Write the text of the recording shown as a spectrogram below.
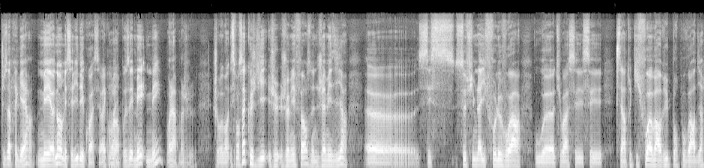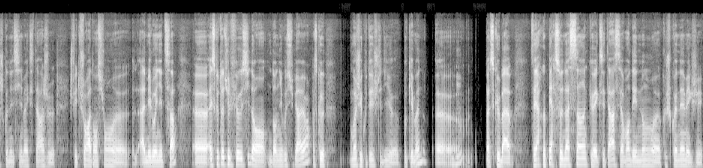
plus après-guerre. Mais euh, non, mais c'est l'idée, quoi. C'est vrai qu'on Ouais. imposé. Mais, mais voilà, moi, je, C'est pour ça que je dis, je, je m'efforce de ne jamais dire, euh, c'est ce film-là, il faut le voir, ou euh, tu vois, c'est c'est c'est un truc qu'il faut avoir vu pour pouvoir dire, je connais le cinéma, etc. Je, je fais toujours attention euh, à m'éloigner de ça. Est-ce que toi, tu le fais aussi dans, dans niveau supérieur? Parce que moi, j'ai écouté, je t'ai dit, Pokémon. Mhm. Parce que, bah, c'est-à-dire que Persona 5, euh, etc., c'est vraiment des noms que je connais, mais que j'ai,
